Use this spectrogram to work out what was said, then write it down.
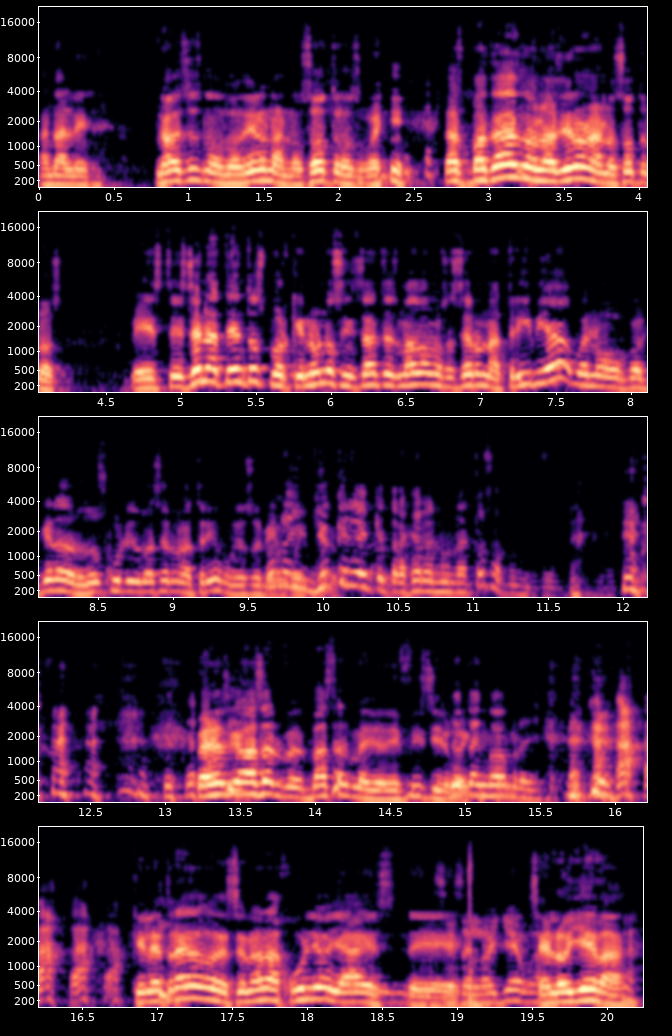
Ándale. No, esos nos lo dieron a nosotros, güey. Las patadas nos las dieron a nosotros. Este, estén atentos porque en unos instantes más vamos a hacer una trivia. Bueno, cualquiera de los dos Julios va a hacer una trivia porque yo soy bien Bueno, güey, yo pero- quería que trajeran una cosa. pues, Pero es que va a ser, va a ser medio difícil, Yo güey. tengo hambre. Que le traigo de cenar a Julio ya, este... Se lo lleva. Se lo lleva.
